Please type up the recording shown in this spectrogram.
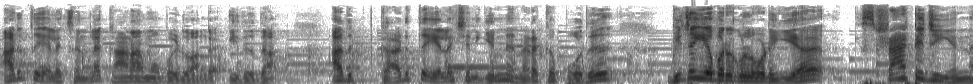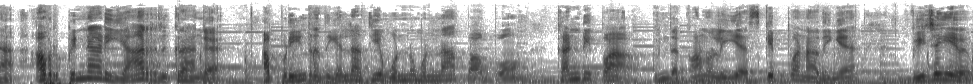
அடுத்த எலெக்ஷனில் காணாமல் போயிடுவாங்க. இதுதான். அதுக்கு அடுத்த எலெக்ஷன் என்ன நடக்க போது விஜய் அவர்களுடைய ஸ்ட்ராட்டஜி என்ன? அவர் பின்னாடி யார் இருக்கிறாங்க? அப்படின்றது எல்லாத்தையும் ஒன்று ஒன்றா பார்ப்போம். கண்டிப்பாக இந்த காணொலியை ஸ்கிப் பண்ணாதீங்க. விஜயை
